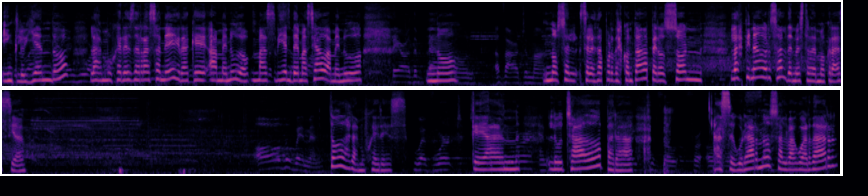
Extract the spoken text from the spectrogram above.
incluyendo las mujeres de raza negra que a menudo, más bien demasiado a menudo, no no se, les da por descontada, pero son la espina dorsal de nuestra democracia. Todas las mujeres que han luchado para asegurarnos, salvaguardar,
